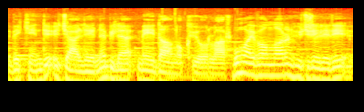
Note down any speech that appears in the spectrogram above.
ve kendi ecellerine bile meydan okuyorlar. Bu hayvanların hücreleri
